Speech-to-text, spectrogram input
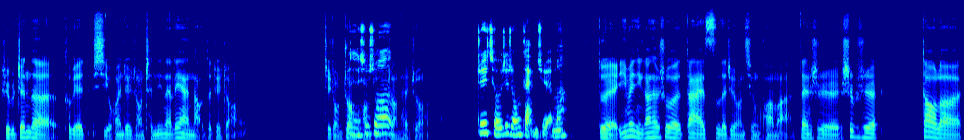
是不是真的特别喜欢这种沉浸在恋爱脑的这种这种状况？你是说状态中追求这种感觉吗？对，因为你刚才说大 S 的这种情况嘛，但是是不是到了？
